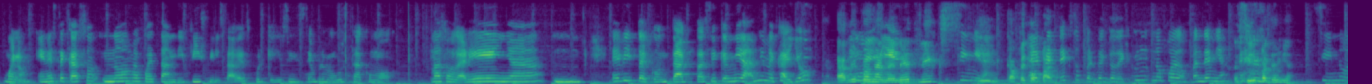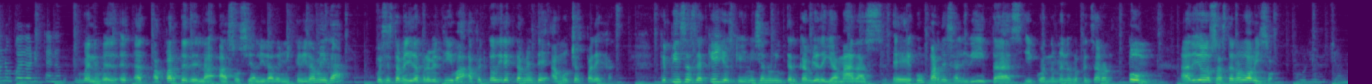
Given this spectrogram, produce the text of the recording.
bueno, en este caso no me fue tan difícil, ¿sabes? Porque yo sí siempre me gusta como más hogareña, mm, evito el contacto, así que mira, a mí me cayó a mí pónganme Netflix y café con el pan. El pretexto perfecto de mm, no puedo, pandemia. Sí, pandemia. sí, no, no puedo ahorita, no. Bueno, aparte de la asocialidad de mi querida amiga, pues esta medida preventiva afectó directamente a muchas parejas. ¿Qué piensas de aquellos que inician un intercambio de llamadas, eh, un par de saliditas y cuando menos lo pensaron, ¡pum! Adiós, hasta nuevo aviso.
